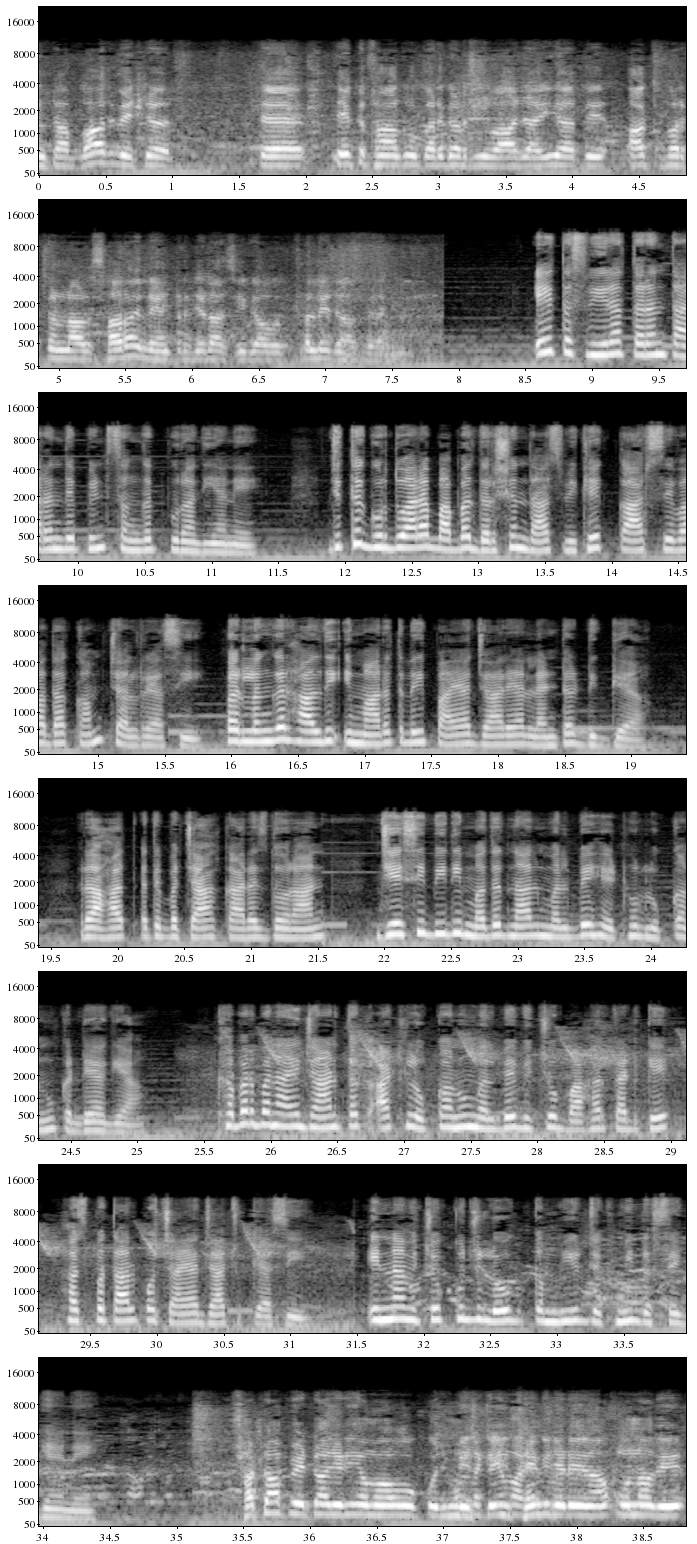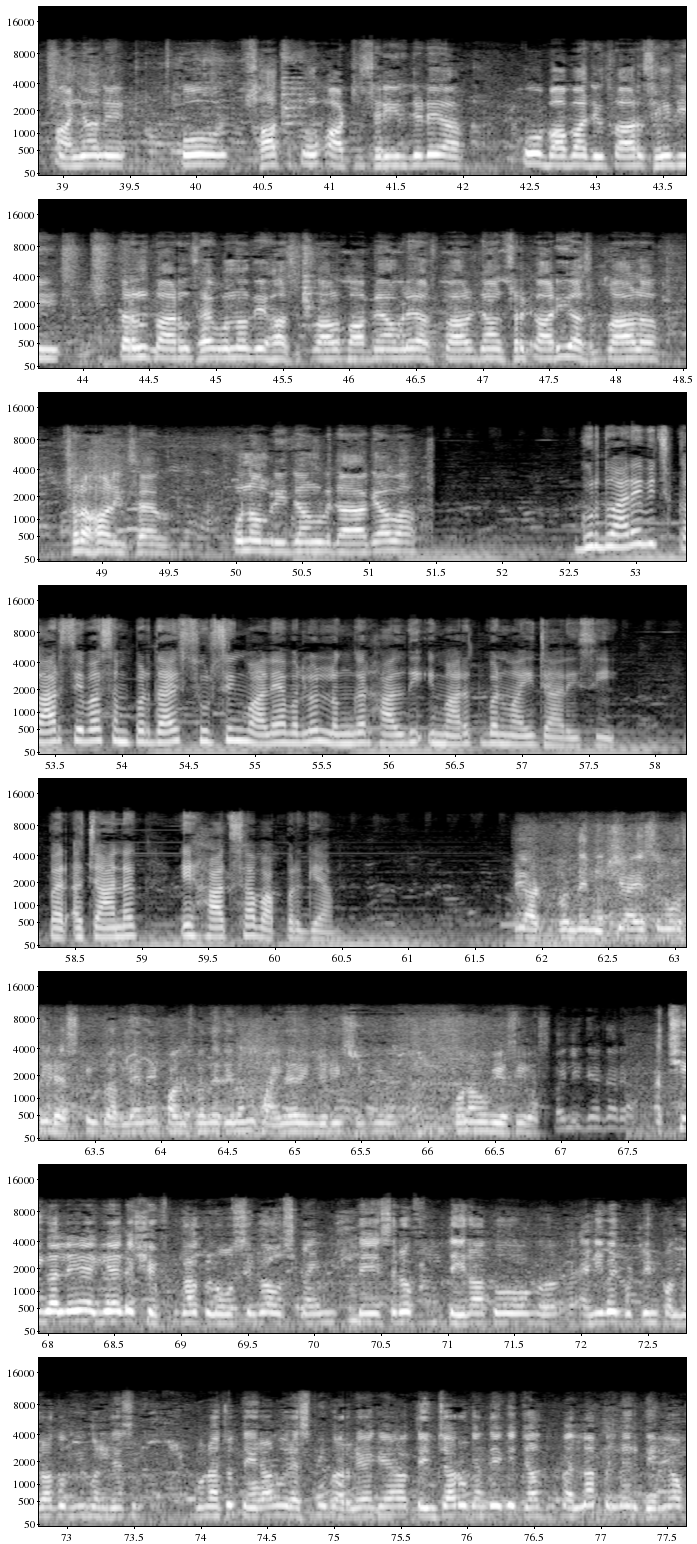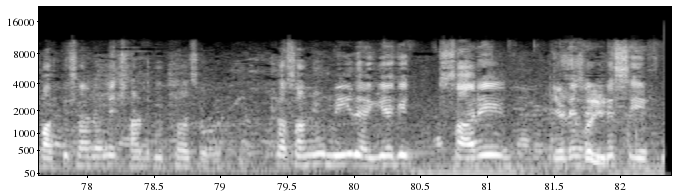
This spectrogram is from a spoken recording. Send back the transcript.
ਘੰਟਾ ਬਾਅਦ ਵਿੱਚ ਇੱਕ ਥਾਂ ਤੋਂ ਗੜਗੜ ਦੀ ਆਵਾਜ਼ ਆਈ ਆ ਤੇ ਅੱਖ ਫਰਕਣ ਨਾਲ ਸਾਰਾ ਲੈਂਟਰ ਜਿਹੜਾ ਸੀਗਾ ਉਹ ਥੱਲੇ ਜਾ ਪਿਆ ਇਹ ਤਸਵੀਰਾਂ ਤਰਨਤਾਰਨ ਦੇ ਪਿੰਡ ਸੰਗਤਪੁਰਾ ਦੀਆਂ ਨੇ, ਜਿੱਥੇ ਗੁਰਦੁਆਰਾ ਬਾਬਾ ਦਰਸ਼ਨ ਦਾਸ ਵਿਖੇ ਕਾਰ ਸੇਵਾ ਦਾ ਕੰਮ ਚੱਲ ਰਿਹਾ ਸੀ, ਪਰ ਲੰਗਰ ਹਾਲ ਦੀ ਇਮਾਰਤ ਲਈ ਪਾਇਆ ਜਾ ਰਿਹਾ ਲੈਂਟਰ ਡਿੱਗ ਗਿਆ। ਰਾਹਤ ਅਤੇ ਬਚਾਅ ਕਾਰਜ ਦੌਰਾਨ ਜੀਸੀਬੀ ਦੀ ਮਦਦ ਨਾਲ ਮਲਬੇ ਹੇਠੋਂ ਲੋਕਾਂ ਨੂੰ ਕੱਢਿਆ ਗਿਆ। ਖਬਰ ਬਣਾਏ ਜਾਣ ਤੱਕ 8 ਲੋਕਾਂ ਨੂੰ ਮਲਬੇ ਵਿੱਚੋਂ ਬਾਹਰ ਕੱਢ ਕੇ ਹਸਪਤਾਲ ਪਹੁੰਚਾਇਆ ਜਾ ਚੁੱਕਿਆ ਸੀ। ਇਨ੍ਹਾਂ ਵਿੱਚੋਂ ਕੁਝ ਲੋਕ ਗੰਭੀਰ ਜ਼ਖਮੀ ਦੱਸੇ ਗਏ ਨੇ। ਛੱਟਾਂ ਪੇਟਾਂ ਜਿਹੜੀਆਂ ਵਾ, ਉਹ ਕੁਝ ਮਿਸਤਰੀ ਸਿੰਘ ਜਿਹੜੇ ਆ, ਉਹਨਾਂ ਦੇ ਆਈਆਂ ਨੇ। ਉਹ 7 ਤੋਂ 8 ਸਰੀਰ ਜਿਹੜੇ ਆ, ਉਹ ਬਾਬਾ ਜਗਤਾਰ ਸਿੰਘ ਜੀ, ਤਰਨਤਾਰਨ ਸਾਹਿਬ ਉਹਨਾਂ ਦੇ ਹਸਪਤਾਲ, ਬਾਬਿਆਂ ਵਾਲੇ ਹਸਪਤਾਲ ਜਾਂ ਸਰਕਾਰੀ ਹਸਪਤਾਲ, ਸਰਹਾਲੀ ਸਾਹਿਬ, ਉਹਨਾਂ ਮਰੀਜ਼ਾਂ ਨੂੰ ਲਿਜਾਇਆ ਗਿਆ ਵਾ। ਗੁਰਦੁਆਰੇ ਵਿੱਚ ਕਾਰ ਸੇਵਾ ਸੰਪਰਦਾਇ ਸੁਰ ਸਿੰਘ ਵਾਲਿਆਂ ਵੱਲੋਂ ਲੰਗਰ ਹਾਲ ਦੀ ਇਮਾਰਤ ਬਣਵਾਈ ਜਾ ਰਹੀ ਸੀ ਪਰ ਅਚਾਨਕ ਇਹ ਹਾਦਸਾ ਵਾਪਰ ਗਿਆ। ਤੇ ਅੱਠ ਬੰਦੇ ਨੀਚੇ ਆਏ ਸੀ ਉਹ ਅਸੀਂ ਰੈਸਕਿਊ ਕਰ ਲਏ ਨੇ। ਪੰਜ ਬੰਦੇ ਜਿਨ੍ਹਾਂ ਨੂੰ ਮਾਈਨਰ ਇੰਜਰੀ ਸੀਗੀਆਂ ਉਹਨਾਂ ਨੂੰ ਵੀ ਅਸੀਂ ਰੈਸਕਿਊ ਅੱਛੀ ਗੱਲ ਇਹ ਹੈਗੀ ਹੈ ਕਿ ਸ਼ਿਫਟ ਦਾ ਕਲੋਜ਼ ਸੀਗਾ ਉਸ ਟਾਈਮ ਤੇ ਸਿਰਫ 13 ਤੋਂ ਐਨੀਵੇਅਰ ਬਿਟਵੀਨ 15 ਤੋਂ 20 ਬੰਦੇ ਸੀ। ਉਹਨਾਂ ਚੋਂ 13 ਨੂੰ ਰੈਸਕਿਊ ਕਰ ਲਿਆ ਗਿਆ। ਤਿੰਨ ਚਾਰ ਉਹ ਕਹਿੰਦੇ ਕਿ ਜਦ ਪਹਿਲਾ ਪਿਲਰ ਗਿਰਿਆ ਉਹ ਬਾਕੀ ਸਾਰਿਆਂ ਨੇ ਛੱਡ ਦਿੱਤਾ ਸੀ ਤਾਂ ਸਾਨੂੰ ਉਮੀਦ ਹੈਗੀ ਹੈ ਕਿ ਸਾਰੇ ਜਿਹੜੇ ਹੈਗੇ ਸੇਫ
